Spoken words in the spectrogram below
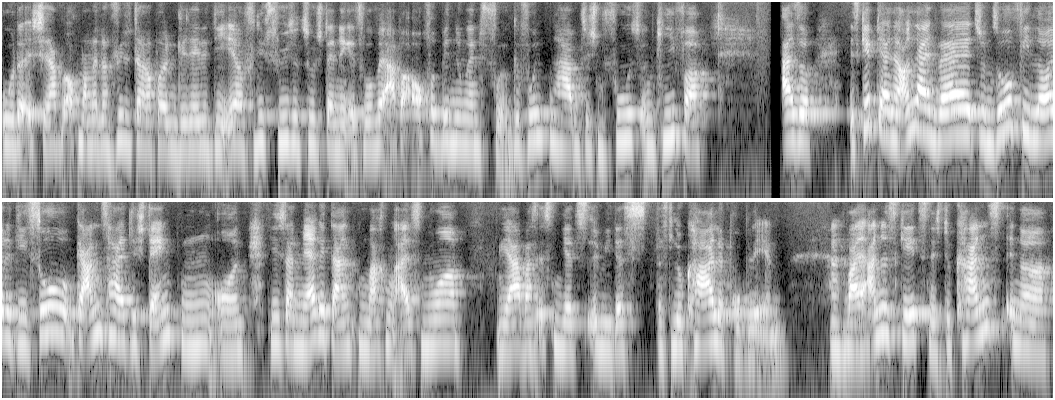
Oder ich habe auch mal mit einer Physiotherapeutin geredet, die eher für die Füße zuständig ist, wo wir aber auch Verbindungen gefunden haben zwischen Fuß und Kiefer. Also es gibt ja in der Online-Welt schon so viele Leute, die so ganzheitlich denken und die sich dann mehr Gedanken machen als nur, ja, was ist denn jetzt irgendwie das, das lokale Problem? Mhm. Weil anders geht es nicht. Du kannst in einer,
